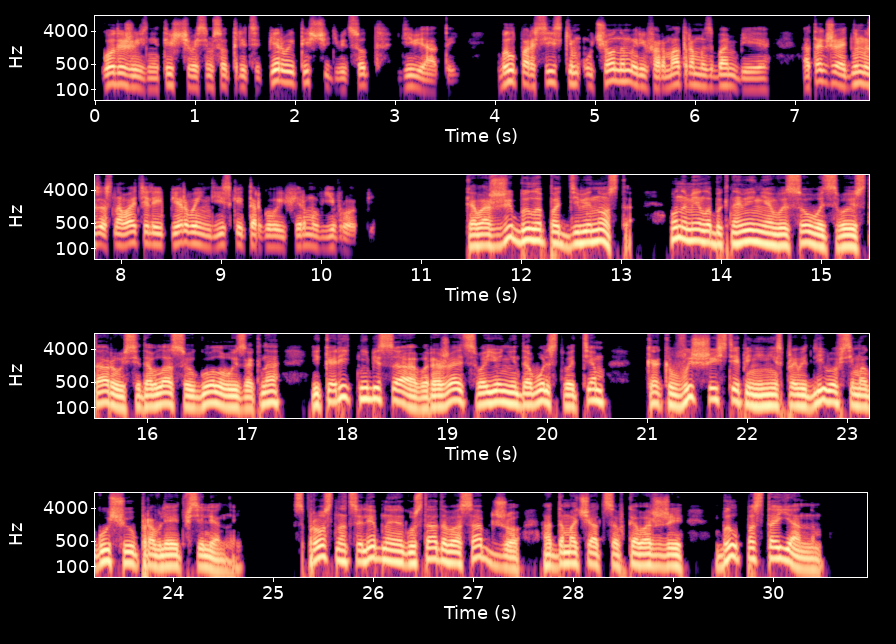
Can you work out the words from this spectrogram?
Годы жизни 1831-1909. Был парсийским ученым и реформатором из Бомбея, а также одним из основателей первой индийской торговой фирмы в Европе. Каважи было под 90. Он имел обыкновение высовывать свою старую седовласую голову из окна и корить небеса, выражать свое недовольство тем, как в высшей степени несправедливо всемогущий управляет Вселенной. Спрос на целебное густадово сабджо от домочадцев Каважи был постоянным,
